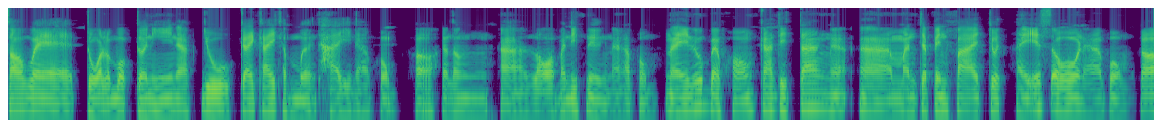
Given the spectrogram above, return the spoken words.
ซอฟต์แวร์ตัวระบบตัวนี้นะครับอยู่ใกล้ ๆ กับเมืองไทยนะครับผม ก็ก็ต้องอ่ารอมานิดนึงนะครับผม ในรูปแบบของการติดตั้งนะอ่ามันจะเป็นไฟล์จุด ISO นะครับผมก็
